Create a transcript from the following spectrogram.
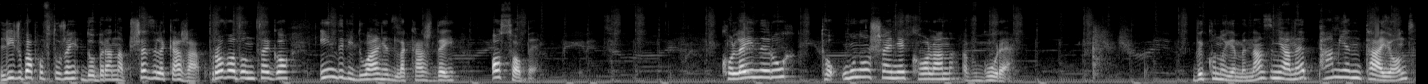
Liczba powtórzeń dobrana przez lekarza prowadzącego indywidualnie dla każdej osoby. Kolejny ruch to unoszenie kolan w górę. Wykonujemy na zmianę, pamiętając,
